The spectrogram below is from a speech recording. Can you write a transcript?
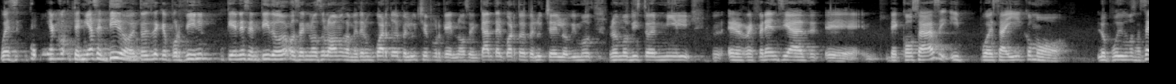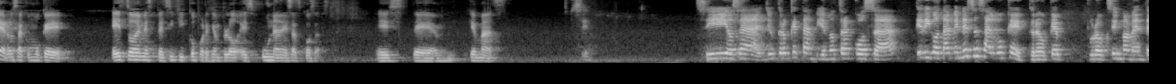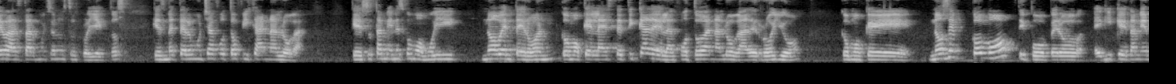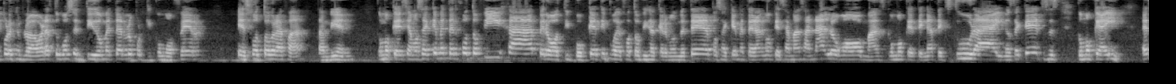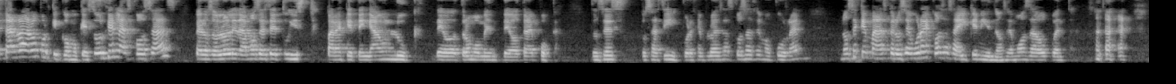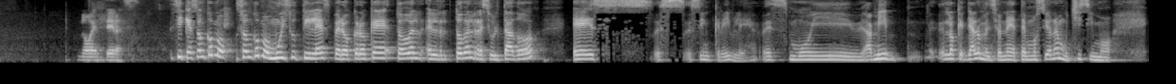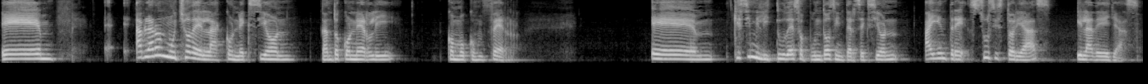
pues tenía, tenía sentido. Entonces, de que por fin tiene sentido, o sea, no solo vamos a meter un cuarto de peluche porque nos encanta el cuarto de peluche, lo vimos, lo hemos visto en mil eh, referencias eh, de cosas y, pues ahí como lo pudimos hacer, o sea, como que esto en específico, por ejemplo, es una de esas cosas. Este, ¿qué más? Sí. Sí, o sea, yo creo que también otra cosa, que digo, también eso es algo que creo que próximamente va a estar mucho en nuestros proyectos, que es meter mucha foto fija análoga, que eso también es como muy noventerón, como que la estética de la foto análoga de rollo, como que no sé cómo, tipo, pero eh, y que también, por ejemplo, ahora tuvo sentido meterlo porque como Fer es fotógrafa también, como que decíamos, hay que meter foto fija, pero tipo, ¿qué tipo de foto fija queremos meter? Pues hay que meter algo que sea más análogo, más como que tenga textura y no sé qué. Entonces, como que ahí está raro porque como que surgen las cosas, pero solo le damos ese twist para que tenga un look de otro momento, de otra época. Entonces, pues así, por ejemplo, esas cosas se me ocurren. No sé qué más, pero seguro hay cosas ahí que ni nos hemos dado cuenta. no enteras. Sí, que son como, son como muy sutiles, pero creo que todo el, todo el resultado es, es, es increíble. Es muy, a mí, lo que ya lo mencioné, te emociona muchísimo. Eh, hablaron mucho de la conexión, tanto con Early como con Fer. Eh, ¿qué similitudes o puntos de intersección hay entre sus historias y la de ellas?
